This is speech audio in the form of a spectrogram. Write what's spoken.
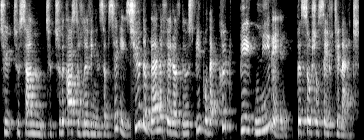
to, to some to, to the cost of living in some cities to the benefit of those people that could be needing the social safety net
